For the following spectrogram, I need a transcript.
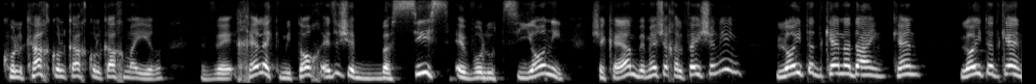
כל כך, כל כך, כל כך מהיר, וחלק מתוך איזשהו בסיס אבולוציוני שקיים במשך אלפי שנים, לא התעדכן עדיין, כן? לא יתעדכן.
